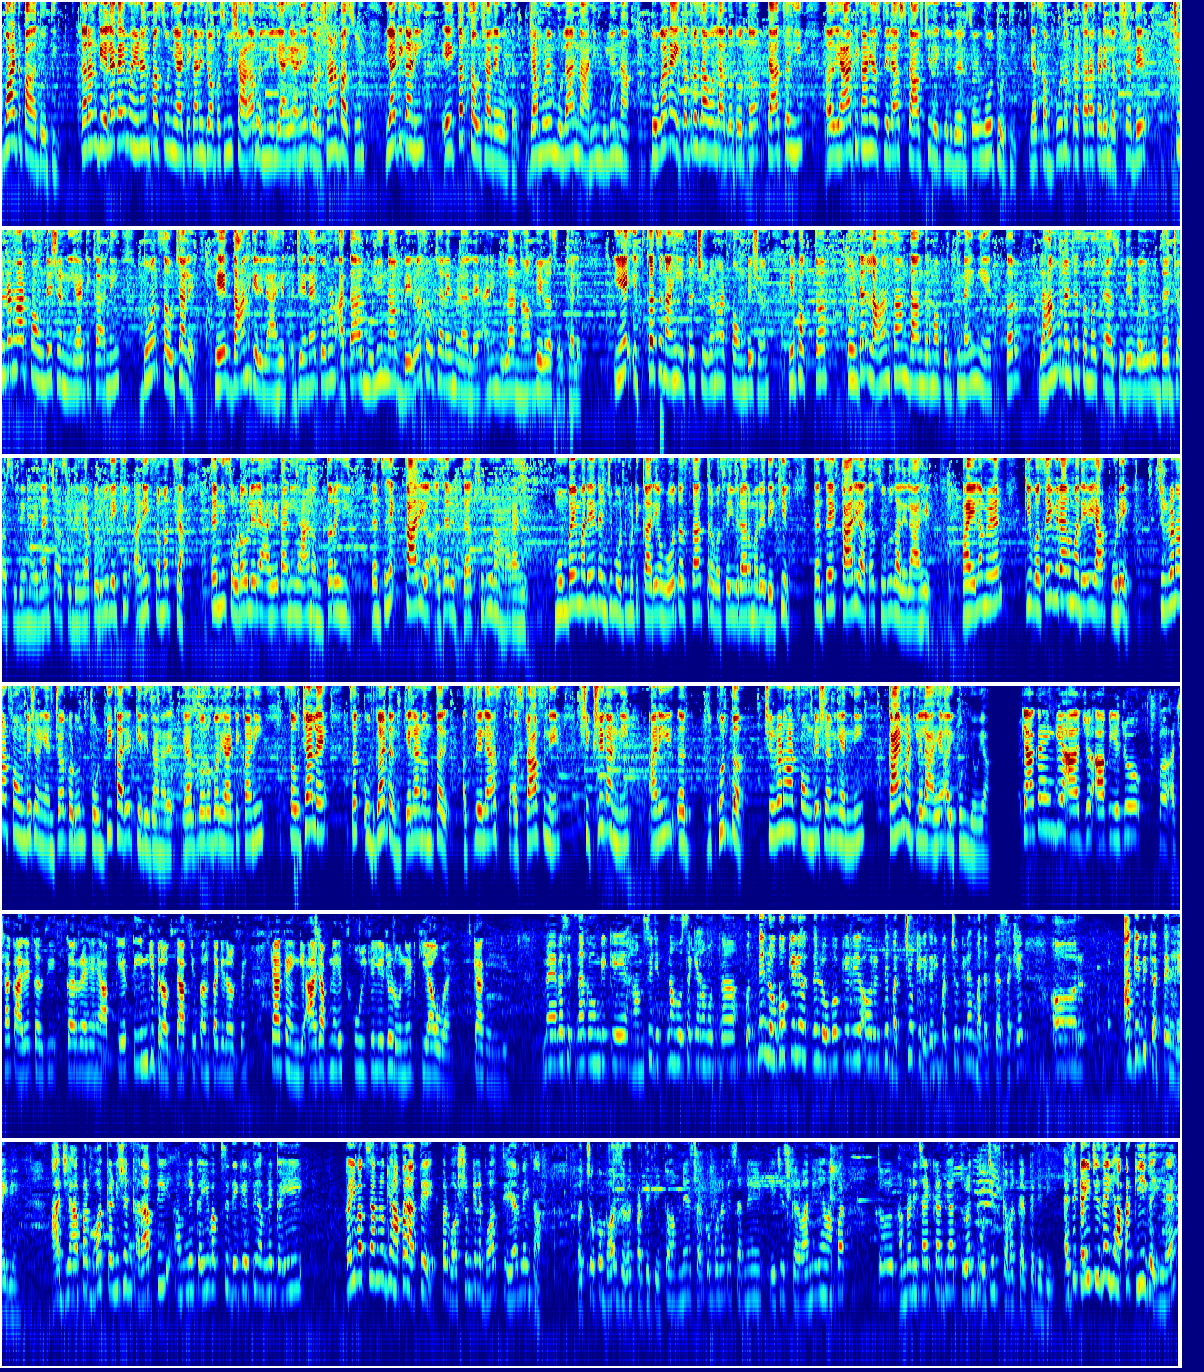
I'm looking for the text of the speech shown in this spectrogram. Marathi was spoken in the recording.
वाट पाहत होती. कारण गेल्या काही महिन्यांपासून या ठिकाणी जेव्हापासून ही शाळा भरलेली आहे अनेक वर्षांपासून या ठिकाणी एकच शौचालय होतं. ज्यामुळे मुलांना आणि मुलींना दोघांना एकत्र जावं लागत होतं. त्याचही या ठिकाणी असलेल्या स्टाफची देखील गैरसोय होत होती. या संपूर्ण प्रकाराकडे लक्ष देत चिल्ड्रन हार्ट फाउंडेशननी या ठिकाणी दोन शौचालय हे दान केलेले आहेत जेणेकरून आता मुलींना वेगळं शौचालय मिळालंय आणि मुलांना वेगळं शौचालय. हे इतकंच नाही तर चिल्ड्रन हार्ट फाउंडेशन हे फक्त कोणत्या लहान सहान दानधर्मापुरती नाही आहे तर लहान मुलांच्या समस्या असू दे वयोवृद्धांच्या असू दे महिलांच्या असू दे यापूर्वी देखील अनेक समस्या त्यांनी सोडवलेल्या आहेत आणि ह्यानंतरही त्यांचं हे कार्य अशा रित्या सुरू राहणार आहे. मुंबईमध्ये त्यांची मोठी मोठी कार्य होत असतात तर वसई विरारमध्ये देखील त्यांचं एक कार्य आता सुरू झालेलं आहे. पाहायला मिळेल की वसई विरारमध्ये यापुढे चिल्ड्रन हार्ट फाउंडेशन यांच्याकडून कोणती कार्य केली जाणार आहेत. याचबरोबर या ठिकाणी शौचालयचं उद्घाटन केल्यानंतर असलेल्या स्टाफने शिक्षकांनी आणि खुद्द चिल्ड्रन हार्ट फाउंडेशन यांनी काय म्हटलेलं आहे ऐकून घेऊया. क्या कहेंगे आज आप ये जो अच्छा कार्य करती, कर रहे हैं आपके, टीम की तरफ़ से, आपकी संस्था की तरफ़ से, क्या कहेंगे? आज आपने इस स्कूल के लिए जो डोनेट किया हुआ है, क्या कहेंगी? मैं बस इतना कहूँगी कि हमसे जितना हो सके हम उतना, उतने लोगों के लिए, उतने लोगों के लिए और उतने बच्चों के लिए, गरीब बच्चों के लिए हम मदद कर सके और आगे भी करते रहेंगे। आज यहाँ पर बहुत कंडीशन खराब थी, हमने कई वक्त से देखे थे, हमने कई कई वक्त से हम लोग यहाँ पर आते पर वॉशरूम के लिए बहुत क्लियर नहीं था। बच्चों को बहुत ज़रूरत पड़ती थी। तो हमने सर को बोला कि सर ने ये चीज़ करवानी है वहाँ पर। तो हमने डिसाइड कर दिया तुरंत वो चीज़ कवर करके दे दी। ऐसे कई चीज़ें यहाँ पर की गई है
